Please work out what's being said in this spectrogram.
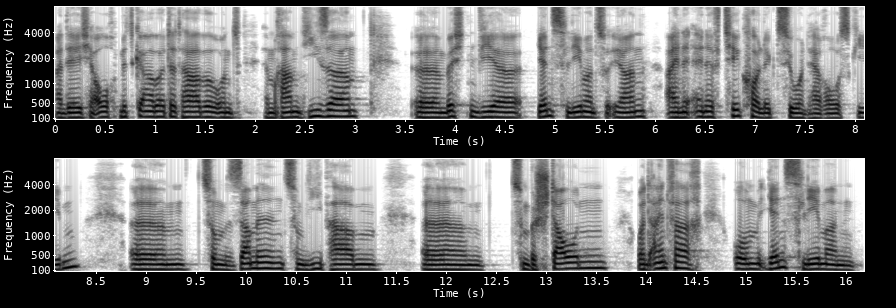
an der ich ja auch mitgearbeitet habe. Und im Rahmen dieser äh, möchten wir Jens Lehmann zu Ehren eine NFT-Kollektion herausgeben. Ähm, zum Sammeln, zum Liebhaben, ähm, zum Bestaunen und einfach um Jens Lehmann,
